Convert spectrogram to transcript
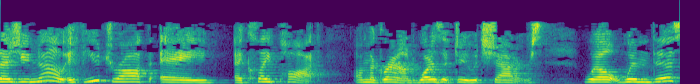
as you know, if you drop a, a clay pot on the ground, what does it do? It shatters. Well, when this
